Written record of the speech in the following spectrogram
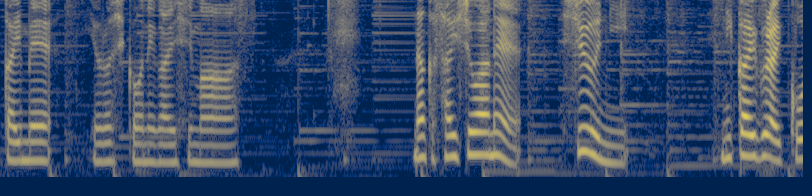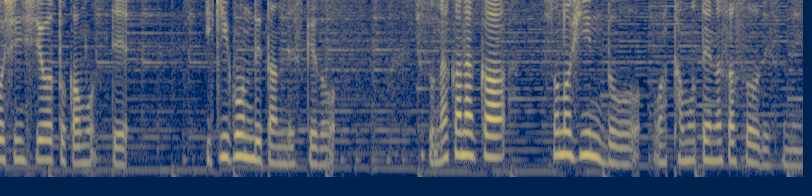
回目よろしくお願いします。なんか最初はね週に2回ぐらい更新しようとか思って意気込んでたんですけどちょっとなかなかその頻度は保てなさそうですね。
